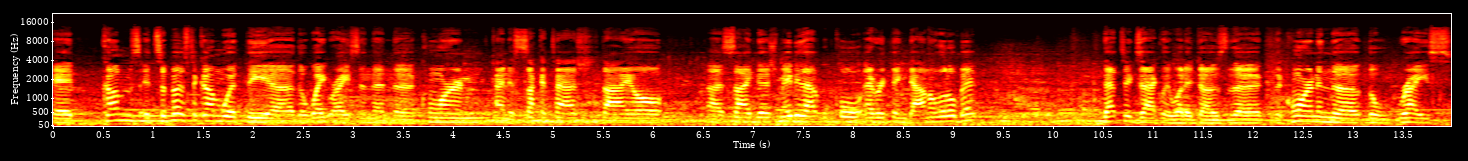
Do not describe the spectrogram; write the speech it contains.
it comes. It's supposed to come with the uh, the white rice and then the corn kind of succotash style uh, side dish. Maybe that will cool everything down a little bit. That's exactly what it does. the The corn and the the rice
